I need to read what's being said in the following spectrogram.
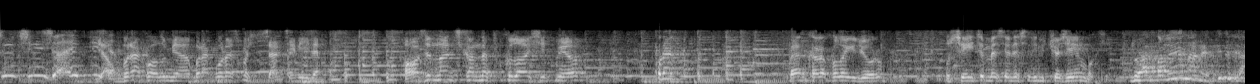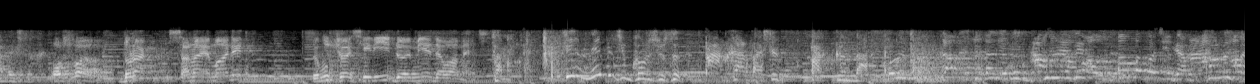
Sürçünüze etmeyeceğim. Ya bırak oğlum ya bırak uğraşma serseriyle. Ağzından çıkan laf kulağı işitmiyor. Bırak. Ben karakola gidiyorum. Bu Seyit'in meselesini bir çözeyim bakayım. Durak bana emanet değil mi kardeşlik? Osman, Durak sana emanet ve bu serseriyi dövmeye devam et. Tamam. Sen ne biçim konuşuyorsun arkadaşın hakkında? Ya konuşma.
